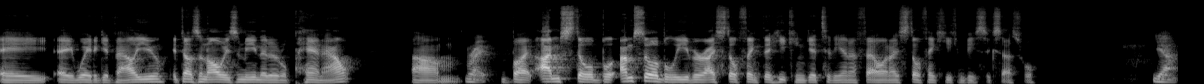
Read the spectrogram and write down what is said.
a a way to get value. It doesn't always mean that it'll pan out. Um, right. But I'm still I'm still a believer. I still think that he can get to the NFL, and I still think he can be successful. Yeah.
